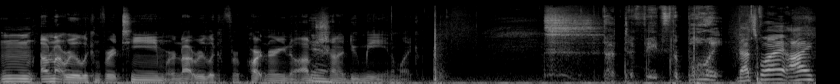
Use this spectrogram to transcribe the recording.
mm, "I'm not really looking for a team or not really looking for a partner. You know, I'm just trying to do me." And I'm like, "That defeats the point." That's why I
